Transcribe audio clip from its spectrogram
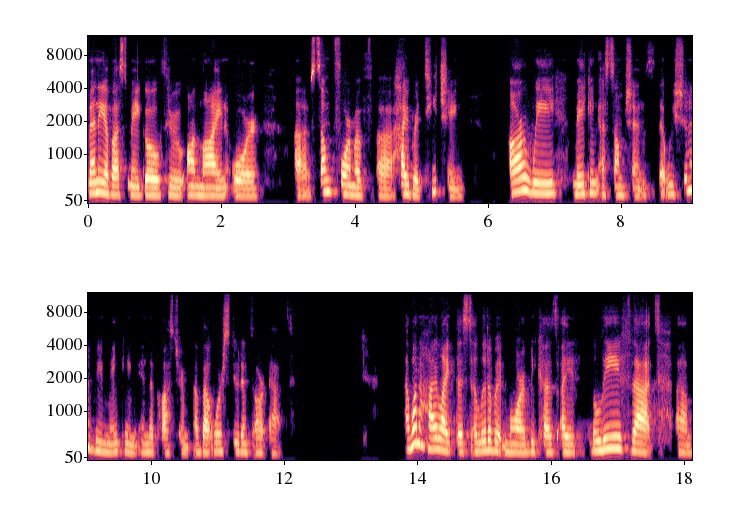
many of us may go through online or uh, some form of uh, hybrid teaching, are we making assumptions that we shouldn't be making in the classroom about where students are at? I want to highlight this a little bit more because I believe that um,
